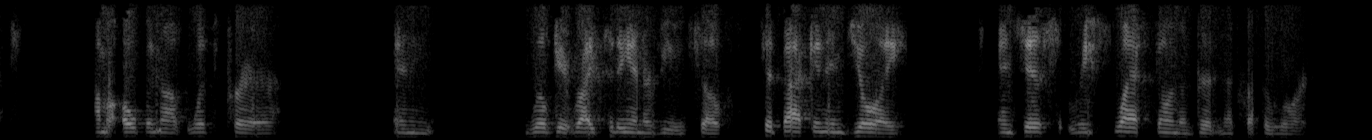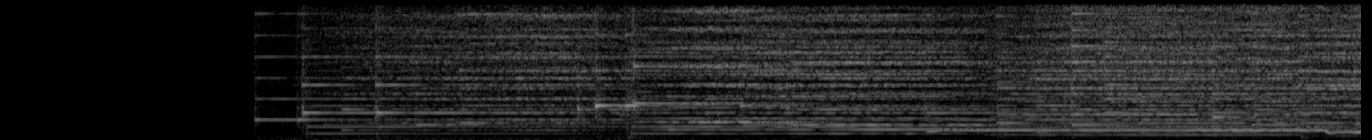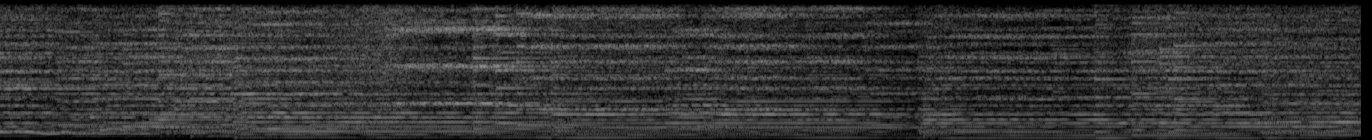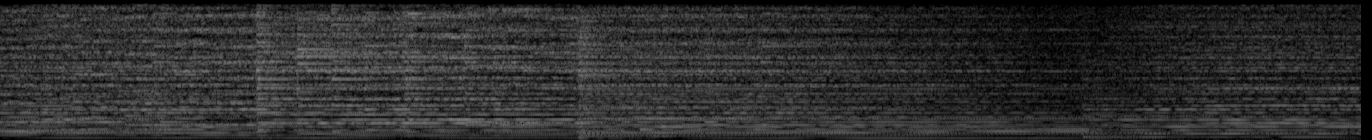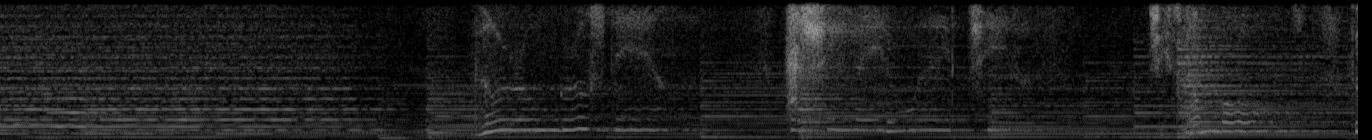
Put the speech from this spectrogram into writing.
I'm going to open up with prayer and we'll get right to the interview. So sit back and enjoy and just reflect on the goodness of the Lord.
